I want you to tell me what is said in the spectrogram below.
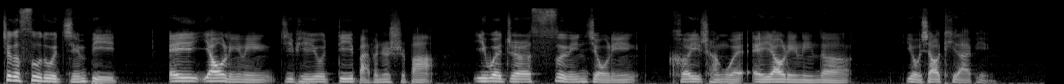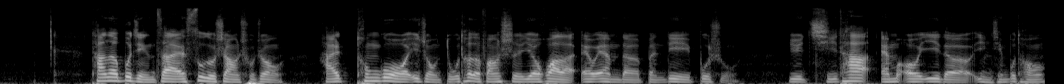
这个速度仅比 A 幺零零 GPU 低百分之十八，意味着四零九零可以成为 A 幺零零的有效替代品。它呢不仅在速度上出众，还通过一种独特的方式优化了 LM 的本地部署。与其他 MOE 的引擎不同，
